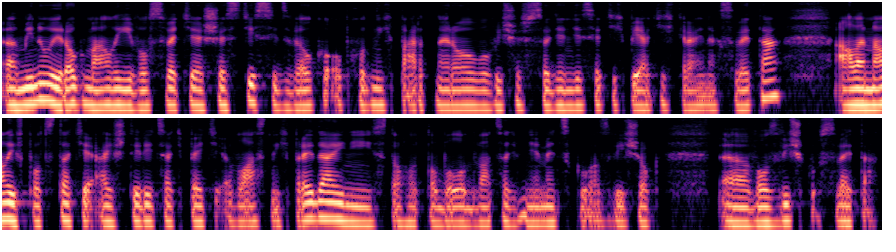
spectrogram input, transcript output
E, minulý rok mali vo svete 6000 veľkoobchodných partnerov vo vyše 75 krajinách sveta, ale mali v podstate aj 45 vlastných predajní, z toho to bolo 20 v Nemecku a zvyšok e, vo zvyšku sveta.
